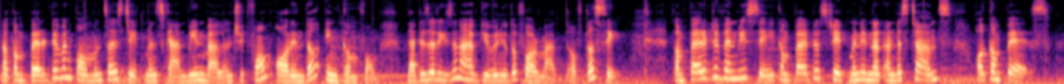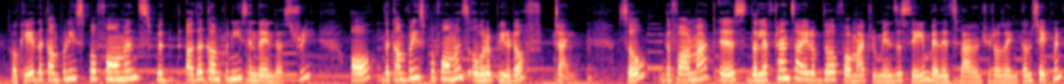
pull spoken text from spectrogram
Now comparative and common size statements can be in balance sheet form or in the income form. That is the reason i have given you the format of the same. Comparative when we say comparative statement it understands or compares okay the company's performance with other companies in the industry or the company's performance over a period of time. So the format is the left hand side of the format remains the same whether it's balance sheet or the income statement.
